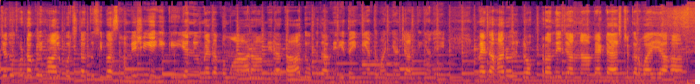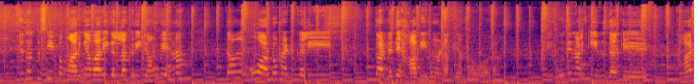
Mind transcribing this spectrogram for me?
ਜਦੋਂ ਤੁਹਾਡਾ ਕੋਈ ਹਾਲ ਪੁੱਛਦਾ, ਤੁਸੀਂ ਬਸ ਹਮੇਸ਼ਾ ਹੀ ਇਹੀ ਕਹੀ ਜਾਂਦੇ ਹੋ, ਮੈਂ ਤਾਂ ਬਿਮਾਰ ਆ ਮੇਰਾ ਤਾਂ ਆਹ ਦੁਖਦਾ ਮੇਰੀਆਂ ਤਾਂ ਇੰਨੀਆਂ ਦਵਾਈਆਂ ਚੱਲਦੀਆਂ ਨੇ, ਮੈਂ ਤਾਂ ਹਰ ਰੋਜ਼ ਡਾਕਟਰਾਂ ਦੇ ਜਾਣਾ ਮੈਂ ਟੈਸਟ ਕਰਵਾਏ ਆਹ। ਜਦੋਂ ਤੁਸੀਂ ਬਿਮਾਰੀਆਂ ਬਾਰੇ ਗੱਲਾਂ ਕਰੀ ਜਾਓਗੇ, ਹਨਾ, ਤਾਂ ਉਹ ਆਟੋਮੈਟਿਕਲੀ ਤੁਹਾਡੇ ਤੇ ਹਾਵੀ ਹੋਣ ਲੱਗ ਜਾਂਦਾ ਉਹ ਔਰਾ ਤੇ ਉਹਦੇ ਨਾਲ ਕੀ ਹੁੰਦਾ ਕਿ ਹਰ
